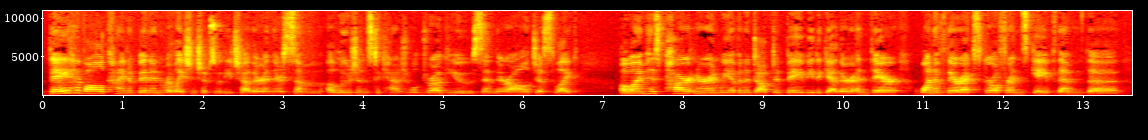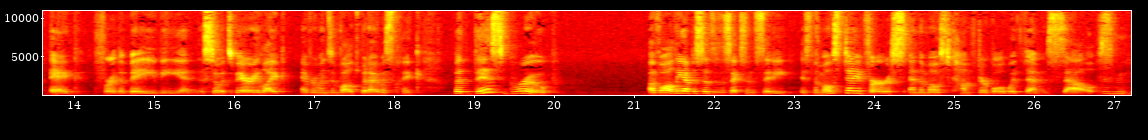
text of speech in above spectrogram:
they have all kind of been in relationships with each other and there's some allusions to casual drug use and they're all just like oh i'm his partner and we have an adopted baby together and their one of their ex-girlfriends gave them the egg for the baby and so it's very like everyone's involved but i was like but this group of all the episodes of the Sex and the City is the most diverse and the most comfortable with themselves. Mm-hmm.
